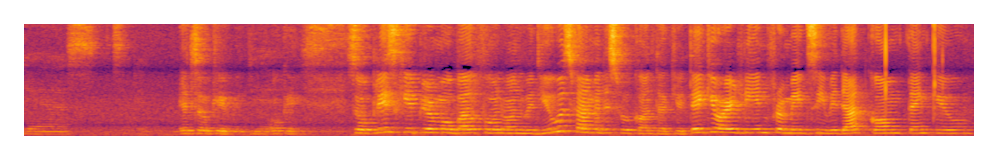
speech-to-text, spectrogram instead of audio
Yes, it's okay. It's okay with you. Yes. Okay. So please keep your mobile phone on with you as families will contact you. Thank you, Arlene from MaidCV.com. Thank you.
